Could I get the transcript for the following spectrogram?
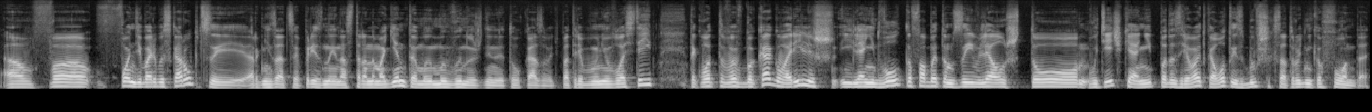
А в фонде борьбы с коррупцией организация, признана иностранным агентом, и мы вынуждены это указывать по требованию властей. Так вот, в ФБК говорили, и Леонид Волков об этом заявлял, что в утечке они подозревают кого-то из бывших сотрудников фонда.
